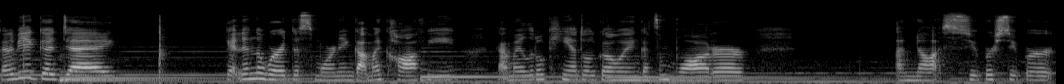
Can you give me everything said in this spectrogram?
gonna be a good day. Getting in the word this morning, got my coffee, got my little candle going, got some water. I'm not super, super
